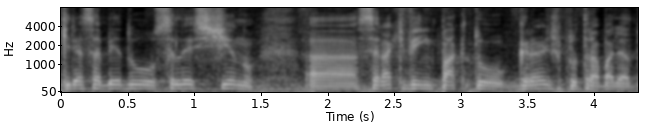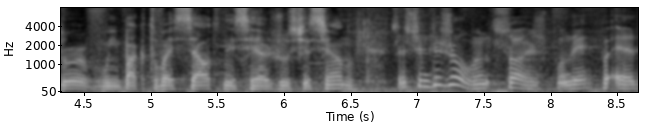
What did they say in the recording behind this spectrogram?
Queria saber do Celestino, ah, será que vem impacto grande para o trabalhador? O impacto vai ser alto nesse reajuste esse ano? Celestino, deixa eu só responder. É,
